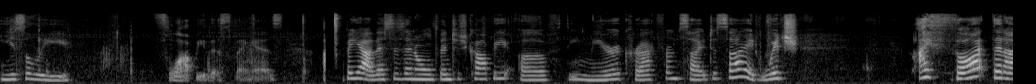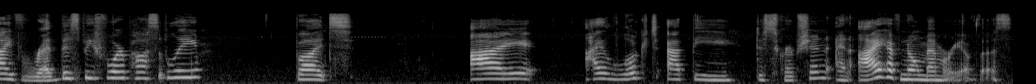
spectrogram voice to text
easily floppy this thing is. But yeah, this is an old vintage copy of The Mirror Crack'd from Side to Side, which I thought that I've read this before possibly, but I I looked at the description and I have no memory of this.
